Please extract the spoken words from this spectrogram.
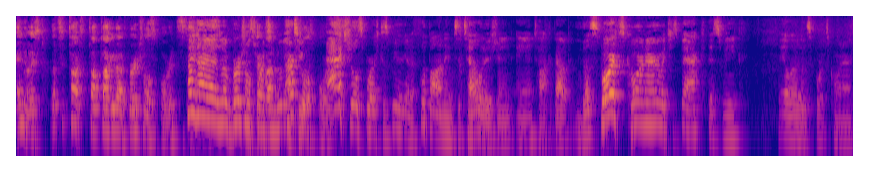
Anyways, let's talk stop talking about virtual sports. Stop talking about virtual Let's sports and about moving actual to sports. actual sports because we are going to flip on into television and talk about the Sports Corner, which is back this week. Say hello to the Sports Corner.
